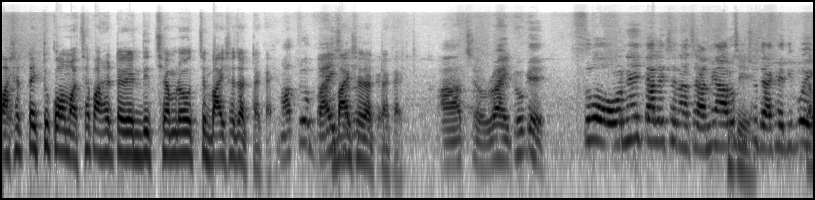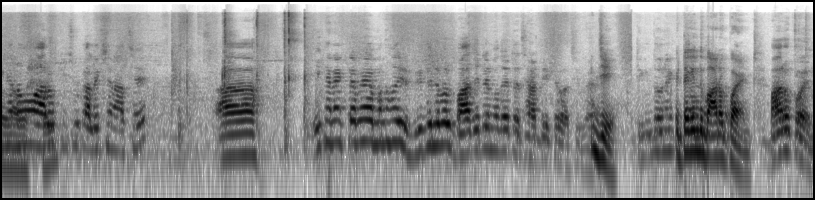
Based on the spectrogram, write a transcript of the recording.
পাশেরটা একটু কম আছে পাশেরটা রেট দিচ্ছি আমরা হচ্ছে বাইশ হাজার টাকায়। মাত্র বাইশ হাজার টাকায়। আচ্ছা রাইট ওকে তো অনেক কালেকশন আছে। আমি আরও কিছু দেখাই দিব এখানেও অবশ্যই। আরও কিছু কালেকশন আছে। আহ, এখানে একটা ভাই মনে হয় রিজনেবল বাজেটের মধ্যে একটা ছাড় দিতে পারছি ভাই জি। এটা কিন্তু অনেক এটা কিন্তু বারো পয়েন্ট বারো পয়েন্ট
